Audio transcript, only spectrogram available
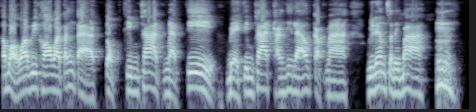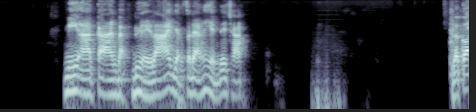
เขาบอกว่าวิเคราะห์ว่าตั้งแต่จบทีมชาติแมตช์ที่เบรกทีมชาติครั้งที่แล้วกลับมาวิลเลียมซันดิบา มีอาการแบบเหนื่อยล้าอย่างแสดงให้เห็นได้ชัด แล้วก็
